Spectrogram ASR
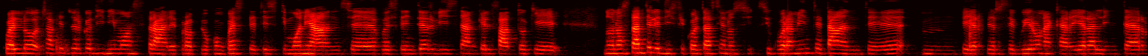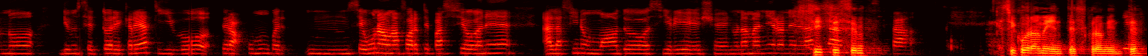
quello, ciò che cerco di dimostrare proprio con queste testimonianze, queste interviste, è anche il fatto che nonostante le difficoltà siano sicuramente tante mh, per perseguire una carriera all'interno di un settore creativo, però comunque mh, se uno ha una forte passione, alla fine un modo si riesce, in una maniera o nell'altra sì, sì, sì. si fa. Sicuramente, sicuramente.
